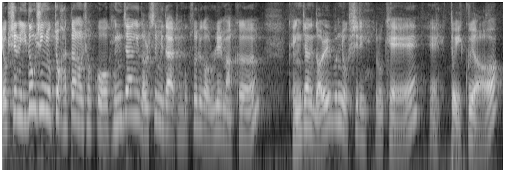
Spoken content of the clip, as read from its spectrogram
욕실은 이동식 욕조 갖다 놓으셨고 굉장히 넓습니다. 지금 목소리가 울릴 만큼 굉장히 넓은 욕실이 이렇게 예, 또 있고요.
